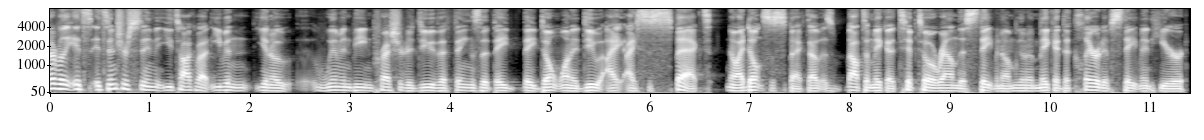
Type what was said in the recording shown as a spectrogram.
Beverly, it's it's interesting that you talk about even you know women being pressured to do the things that they they don't want to do. I, I suspect, no, I don't suspect. I was about to make a tiptoe around this statement. I'm going to make a declarative statement here.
